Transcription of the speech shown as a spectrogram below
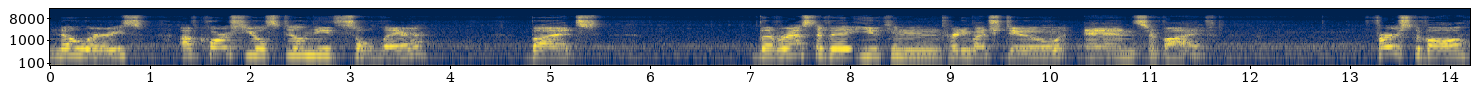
no worries of course, you'll still need Solaire, but the rest of it you can pretty much do and survive. First of all,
